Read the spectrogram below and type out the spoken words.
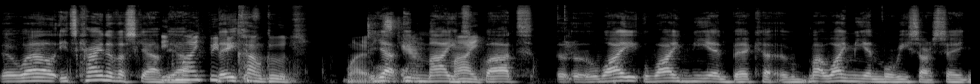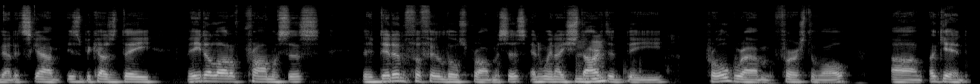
Uh, well, it's kind of a scam. it yeah. might be They- become good. Why? yeah it scam. might, Might. but uh, why why me and becca uh, why me and maurice are saying that it's scam is because they made a lot of promises they didn't fulfill those promises and when i started the program first of all um, again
